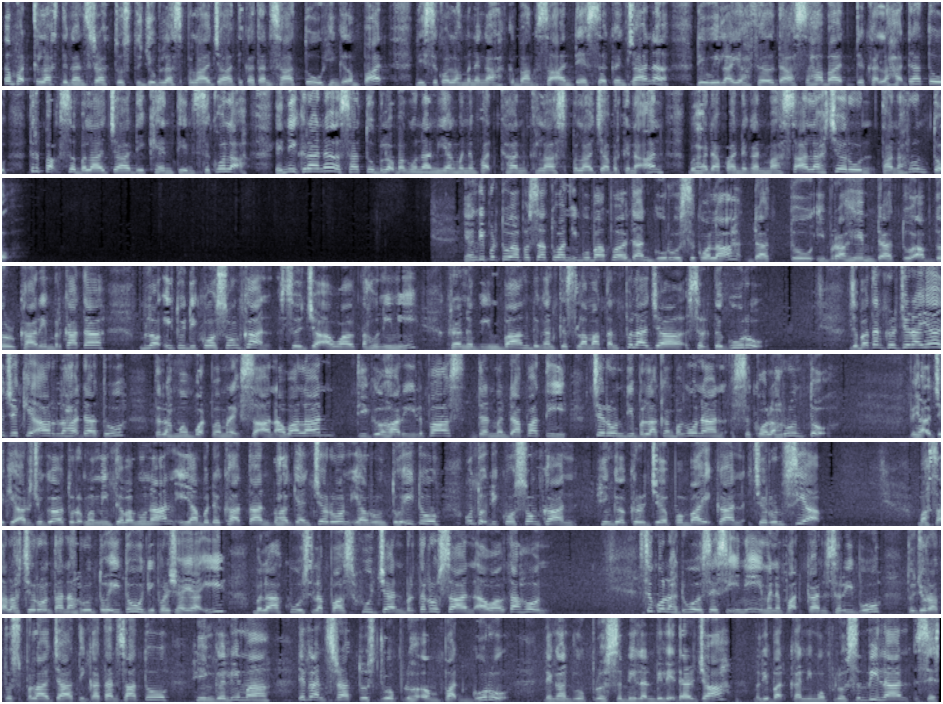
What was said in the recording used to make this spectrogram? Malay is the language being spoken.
Empat kelas dengan 117 pelajar tingkatan 1 hingga 4 di Sekolah Menengah Kebangsaan Desa Kencana di wilayah Felda Sahabat dekat Lahad Datu terpaksa belajar di kantin sekolah. Ini kerana satu blok bangunan yang menempatkan kelas pelajar berkenaan berhadapan dengan masalah cerun tanah runtuh. Yang Dipertua Persatuan Ibu Bapa dan Guru Sekolah, Datu Ibrahim Datu Abdul Karim berkata, blok itu dikosongkan sejak awal tahun ini kerana bimbang dengan keselamatan pelajar serta guru. Jabatan Kerja Raya JKR Lahad Datu telah membuat pemeriksaan awalan tiga hari lepas dan mendapati cerun di belakang bangunan sekolah runtuh. Pihak JKR juga turut meminta bangunan yang berdekatan bahagian cerun yang runtuh itu untuk dikosongkan hingga kerja pembaikan cerun siap. Masalah cerun tanah runtuh itu dipercayai berlaku selepas hujan berterusan awal tahun. Sekolah dua sesi ini menempatkan 1,700 pelajar tingkatan 1 hingga 5 dengan 124 guru dengan 29 bilik darjah melibatkan 59 sesi.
